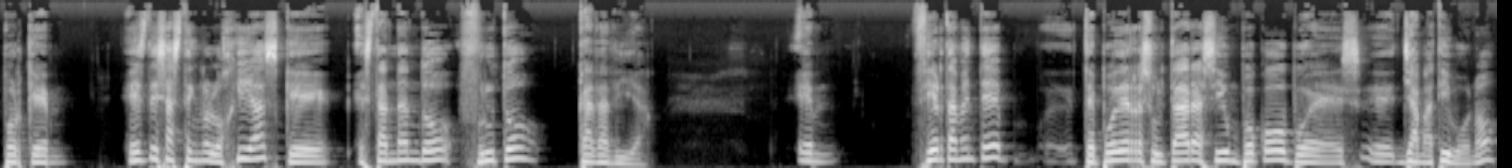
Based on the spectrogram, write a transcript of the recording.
Porque es de esas tecnologías que están dando fruto cada día. Em, ciertamente te puede resultar así un poco pues eh, llamativo, ¿no?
